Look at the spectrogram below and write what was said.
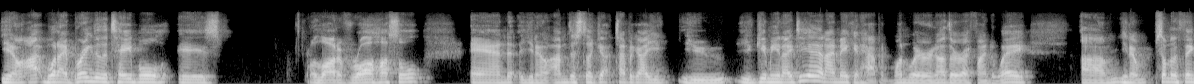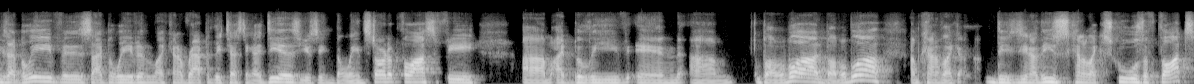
you know, I, what I bring to the table is a lot of raw hustle. And, you know, I'm just the type of guy you, you, you give me an idea and I make it happen one way or another. I find a way. Um, you know, some of the things I believe is I believe in like kind of rapidly testing ideas using the lean startup philosophy. Um, I believe in um, blah blah blah and blah blah blah. I'm kind of like these, you know, these kind of like schools of thought.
